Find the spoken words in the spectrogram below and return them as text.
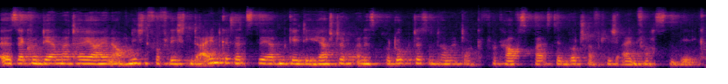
äh, Sekundärmaterialien auch nicht verpflichtend eingesetzt werden, geht die Herstellung eines Produktes und damit der Verkaufspreis den wirtschaftlich einfachsten Weg.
